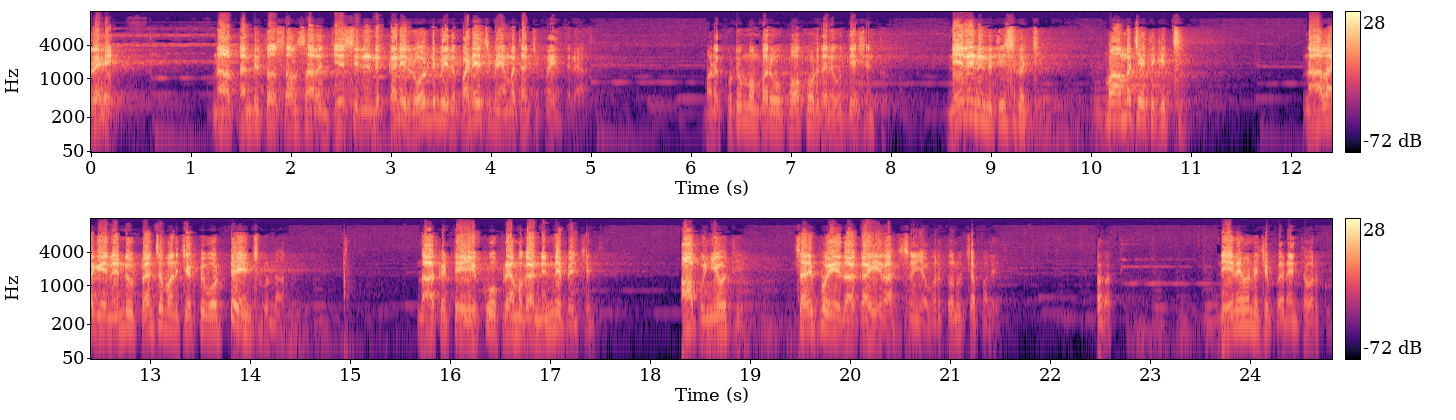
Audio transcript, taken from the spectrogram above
రే నా తండ్రితో సంసారం చేసి నిన్ను కని రోడ్డు మీద పడేసి మీ అమ్మ చచ్చిపోయిందిరా. మన కుటుంబం బరువు పోకూడదనే ఉద్దేశంతో నేను నిన్ను తీసుకొచ్చి మా అమ్మ చేతికిచ్చి నాలాగే నిన్ను పెంచమని చెప్పి ఒట్టేయించుకున్నాను నాకంటే ఎక్కువ ప్రేమగా నిన్నే పెంచింది. ఆ పుణ్యవతి చనిపోయేదాకా ఈ రహస్యం ఎవరితోనూ చెప్పలేదు. నేనేమన్నా చెప్పాను ఇంతవరకు?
